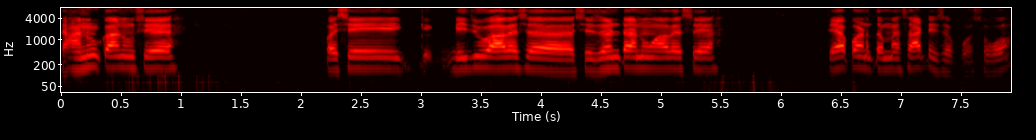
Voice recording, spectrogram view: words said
ધાનુકાનું છે, પછી બીજું આવે છે, સિઝન્ટાનું આવે છે તે પણ તમે સાટી શકો છો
